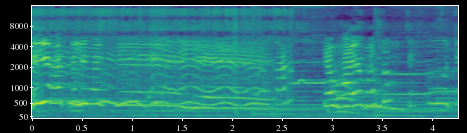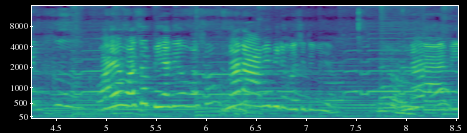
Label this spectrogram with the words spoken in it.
এই হাততালি মারছে কেউ ভাইও বসো ভাইও বসো পিয়া দিও বসো না না আমি পিঠে বসি তুমি যাও হ্যাপি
